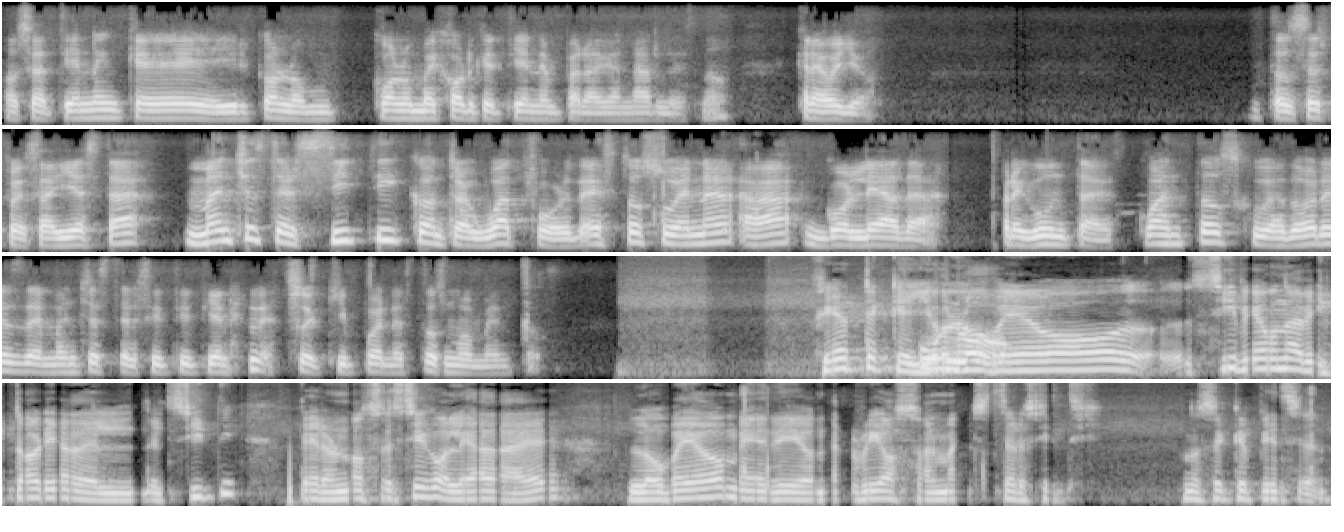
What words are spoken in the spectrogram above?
O sea, tienen que ir con lo, con lo mejor que tienen para ganarles, ¿no? Creo yo. Entonces, pues ahí está. Manchester City contra Watford. Esto suena a goleada. Pregunta, ¿cuántos jugadores de Manchester City tienen en su equipo en estos momentos? Fíjate que yo lo veo, sí veo una victoria del, City, pero no sé si goleada, ¿eh? Lo veo medio nervioso al Manchester City. No sé qué piensan.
